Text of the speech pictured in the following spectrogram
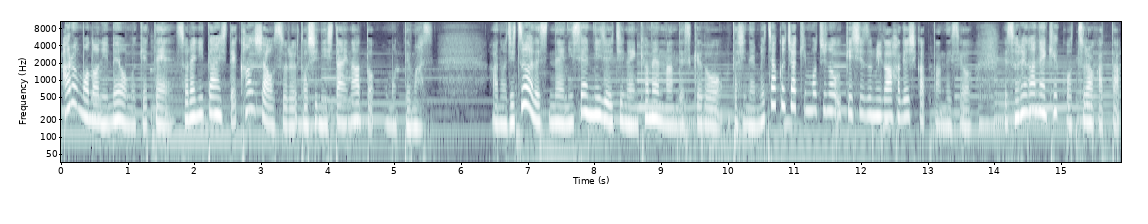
あるものに目を向けてそれに対して感謝をする年にしたいなと思ってます。あの実はですね2021年去年なんですけど私ねめちゃくちゃ気持ちの浮き沈みが激しかったんですよ。でそれがね結構辛かった。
